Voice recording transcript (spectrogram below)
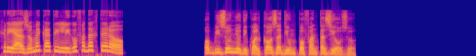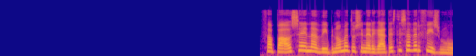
Χρειάζομαι κάτι λίγο φανταχτερό. Ho bisogno di qualcosa di un po' fantasioso. Θα πάω σε ένα δείπνο με τους συνεργάτες της αδερφής μου.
